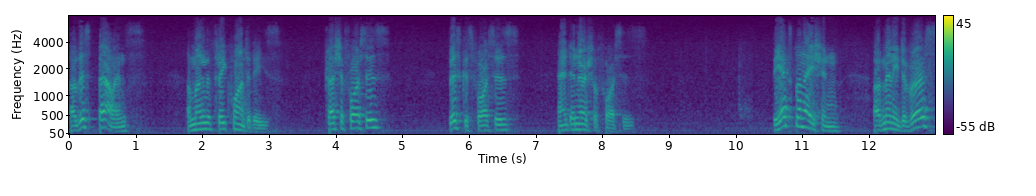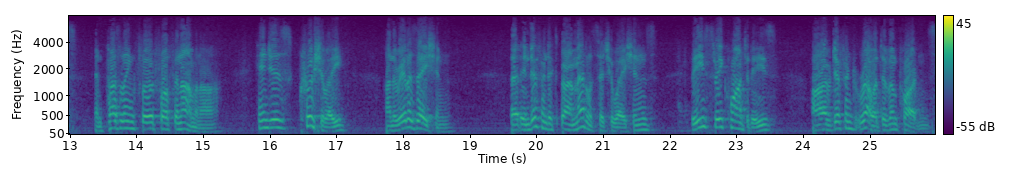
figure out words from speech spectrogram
of this balance among the three quantities, pressure forces, viscous forces, and inertial forces. The explanation of many diverse and puzzling fluid flow phenomena hinges crucially on the realization that in different experimental situations, these three quantities are of different relative importance.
